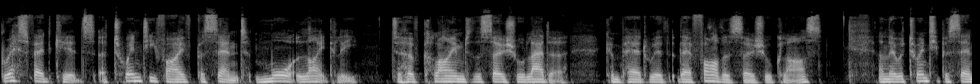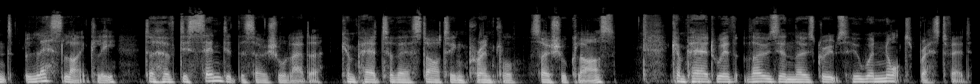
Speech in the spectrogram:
breastfed kids are 25% more likely to have climbed the social ladder compared with their father's social class. And they were 20% less likely to have descended the social ladder compared to their starting parental social class, compared with those in those groups who were not breastfed.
